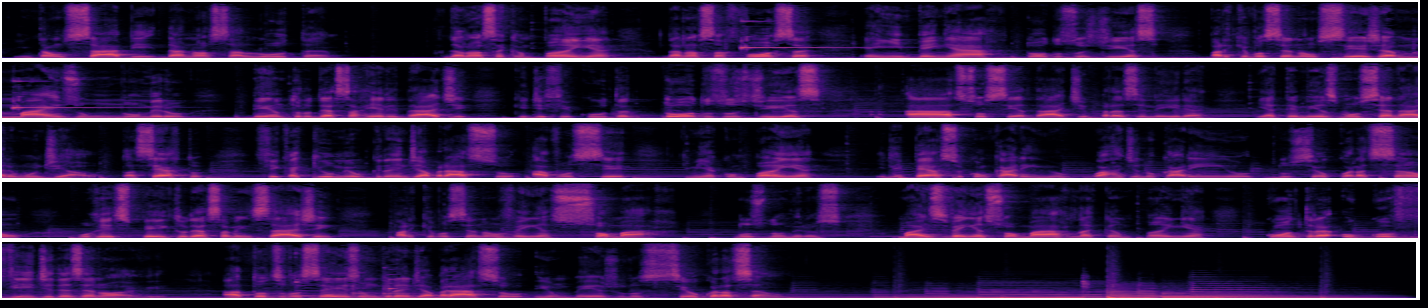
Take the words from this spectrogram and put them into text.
então sabe da nossa luta, da nossa campanha, da nossa força em empenhar todos os dias para que você não seja mais um número dentro dessa realidade que dificulta todos os dias a sociedade brasileira e até mesmo o cenário mundial, tá certo? Fica aqui o meu grande abraço a você que me acompanha e lhe peço com carinho, guarde no carinho do seu coração o respeito dessa mensagem para que você não venha somar nos números, mas venha somar na campanha contra o Covid-19. A todos vocês, um grande abraço e um beijo no seu coração.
